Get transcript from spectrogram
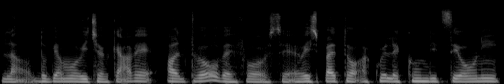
la dobbiamo ricercare altrove forse rispetto a quelle condizioni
